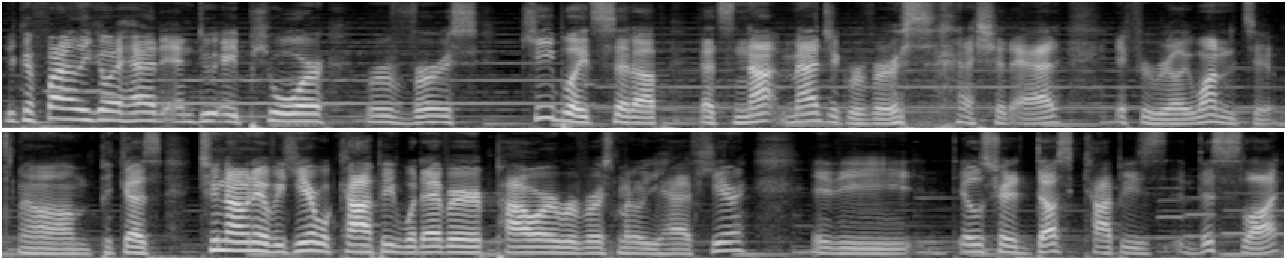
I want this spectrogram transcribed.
you can finally go ahead and do a pure reverse Keyblade setup that's not Magic Reverse, I should add, if you really wanted to. Um, because Toon Naminé over here will copy whatever power reverse medal you have here. The Illustrated Dusk copies this slot.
